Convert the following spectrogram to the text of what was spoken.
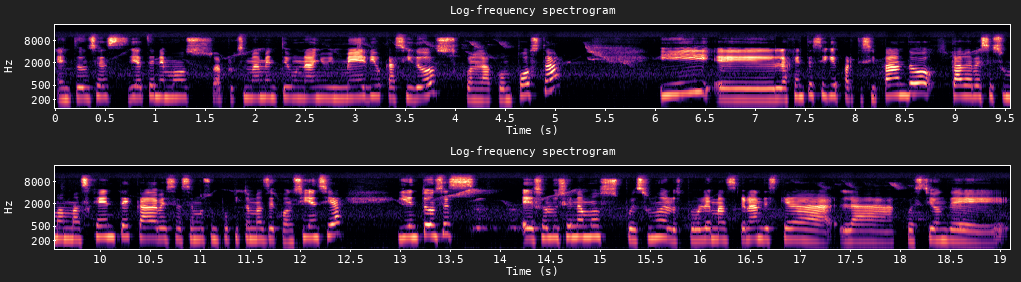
entonces ya tenemos aproximadamente un año y medio, casi dos, con la composta y eh, la gente sigue participando, cada vez se suma más gente, cada vez hacemos un poquito más de conciencia y entonces eh, solucionamos pues uno de los problemas grandes que era la cuestión de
